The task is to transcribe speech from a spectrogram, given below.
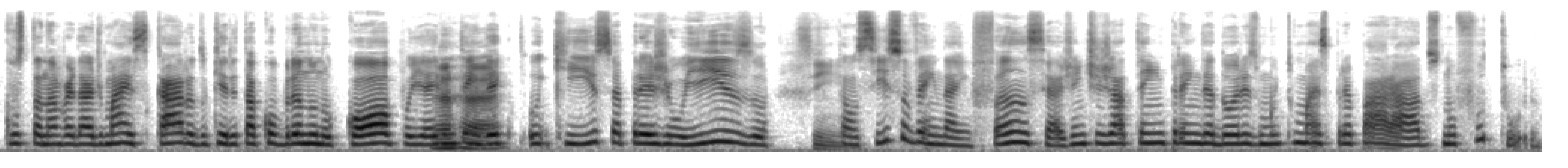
custa, na verdade, mais caro do que ele está cobrando no copo, e aí uhum. entender que isso é prejuízo. Sim. Então, se isso vem da infância, a gente já tem empreendedores muito mais preparados no futuro.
